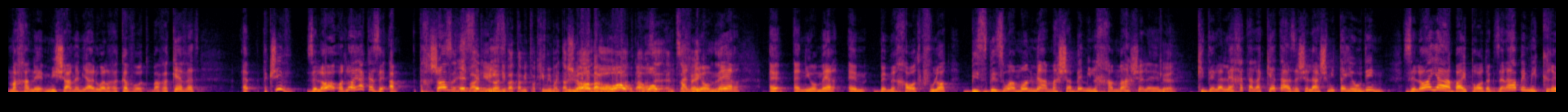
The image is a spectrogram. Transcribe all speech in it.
מחנה, משם הם יעלו על רכבות, ברכבת. אה, תקשיב, זה לא, עוד לא היה כזה. אה, תחשוב איזה זה ביז... נשמע כאילו אני ואתה מתווכחים אם הייתה שואה לא, או לא. ברור, כמה ברור. זה, אין ספק. אני זה- אומר, אה, כן. אני אומר, הם במרכאות כפולות, בזבזו המון מהמשאבי מלחמה שלהם. כן. כדי ללכת על הקטע הזה של להשמיד את היהודים. זה לא היה by-product, זה לא היה במקרה,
